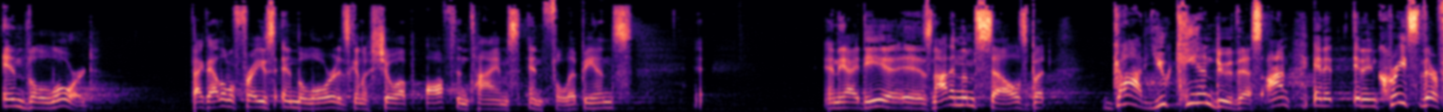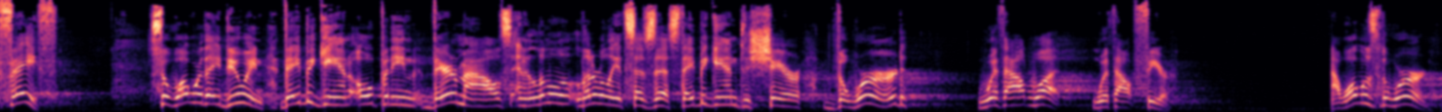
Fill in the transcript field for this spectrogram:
in the Lord. Fact, that little phrase in the Lord is going to show up oftentimes in Philippians. And the idea is not in themselves, but God, you can do this. I'm, and it, it increased their faith. So, what were they doing? They began opening their mouths, and little, literally it says this they began to share the word without what? Without fear. Now, what was the word?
